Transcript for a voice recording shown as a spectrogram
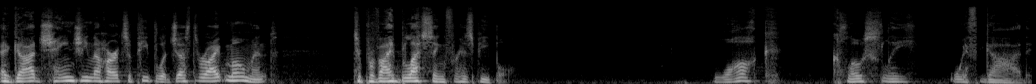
and God changing the hearts of people at just the right moment to provide blessing for his people. walk closely with God.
